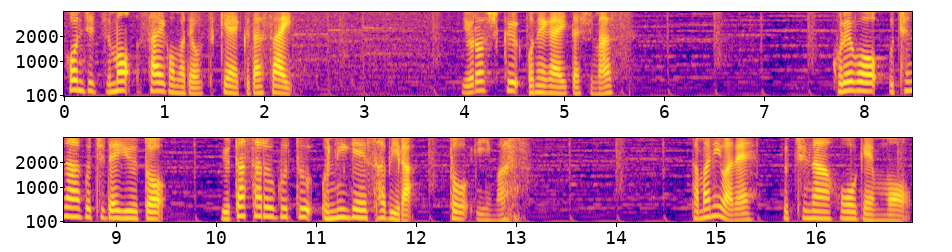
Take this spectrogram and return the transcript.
本日も最後までお付き合いください。よろしくお願いいたします。これを内縄口で言うとユタサルグトゥウニゲサビラと言います。たまにはね、内縄方言も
